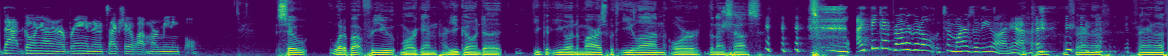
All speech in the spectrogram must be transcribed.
that going on in our brain and it's actually a lot more meaningful. So what about for you, Morgan? Are you going to you you going to Mars with Elon or the nice house? I think I'd rather go to, to Mars with Elon. Yeah. Okay. fair enough. Fair enough.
